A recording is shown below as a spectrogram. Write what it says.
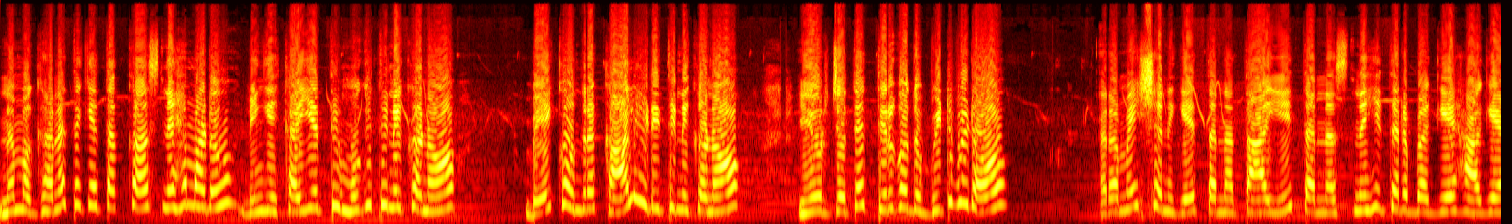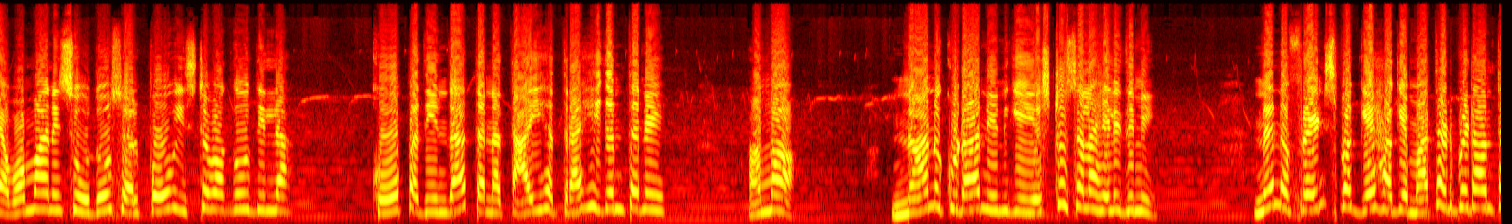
ನಮ್ಮ ಘನತೆಗೆ ತಕ್ಕ ಸ್ನೇಹ ಮಾಡು. ನಿಂಗೆ ಕೈ ಎತ್ತಿ ಮುಗಿತೀನಿ ಕಣೋ. ಬೇಕು ಅಂದ್ರೆ ಕಾಲು ಹಿಡಿತೀನಿ ಕಣೋ. ಇವ್ರ ಜೊತೆ ತಿರುಗೋದು ಬಿಟ್ಬಿಡೋ. ರಮೇಶನಿಗೆ ತನ್ನ ತಾಯಿ, ತನ್ನ ಸ್ನೇಹಿತರ ಬಗ್ಗೆ ಹಾಗೆ ಅವಮಾನಿಸುವುದು ಸ್ವಲ್ಪವೂ ಇಷ್ಟವಾಗುವುದಿಲ್ಲ. ಕೋಪದಿಂದ ತನ್ನ ತಾಯಿ ಹತ್ರ ಹೀಗಂತಾನೆ, ಅಮ್ಮ, ನಾನು ಕೂಡ ನಿನಗೆ ಎಷ್ಟು ಸಲ ಹೇಳಿದ್ದೀನಿ. ನನ್ನ ಫ್ರೆಂಡ್ಸ್ ಬಗ್ಗೆ ಹಾಗೆ ಮಾತಾಡ್ಬೇಡ ಅಂತ?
